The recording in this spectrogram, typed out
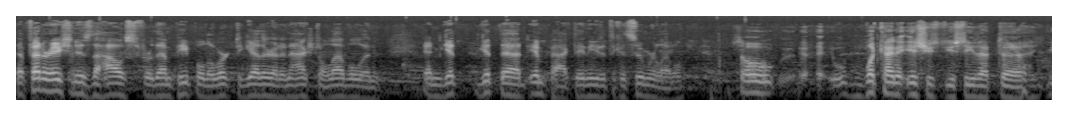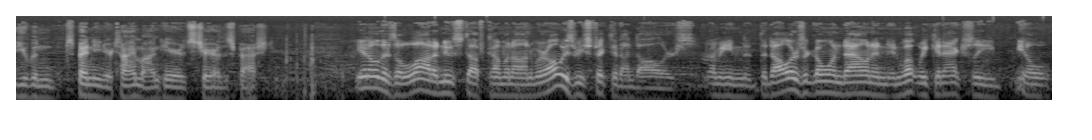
the federation is the house for them people to work together at a national level and, and get, get that impact they need at the consumer level. So, uh, what kind of issues do you see that uh, you've been spending your time on here as chair this past year? You know, there's a lot of new stuff coming on. We're always restricted on dollars. I mean, the dollars are going down, and, and what we can actually, you know,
